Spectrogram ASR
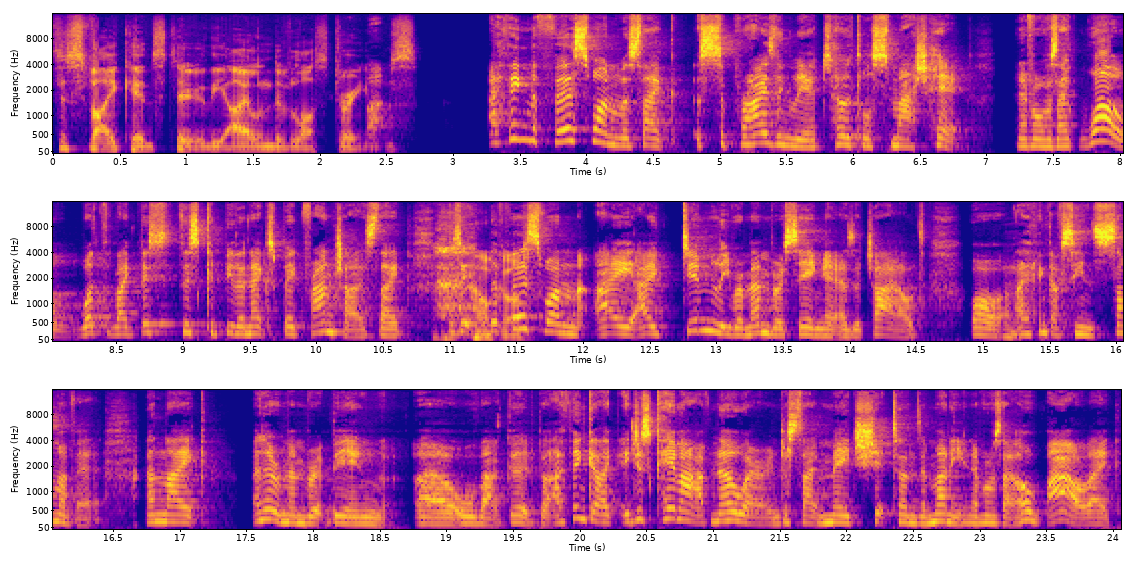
to Spy Kids 2, The Island of Lost Dreams. I think the first one was like surprisingly a total smash hit. And everyone was like, "Whoa, what? Like this? This could be the next big franchise." Like, because Oh, the God. first one, I I dimly remember seeing it as a child, or Hmm. I think I've seen some of it, and like I don't remember it being uh, all that good. But I think like it just came out of nowhere and just like made shit tons of money, and everyone was like, "Oh wow!" Like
